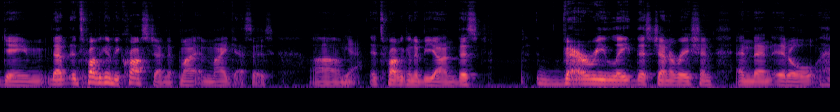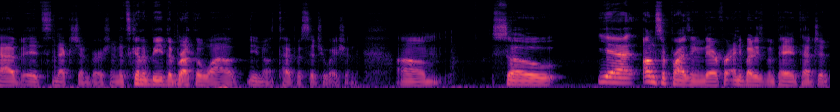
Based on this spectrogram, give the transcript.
game. That it's probably going to be cross gen. If my my guess is. Um, yeah. It's probably going to be on this very late this generation, and then it'll have its next gen version. It's going to be the Breath of Wild, you know, type of situation. Um, so yeah, unsurprising there for anybody who's been paying attention.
